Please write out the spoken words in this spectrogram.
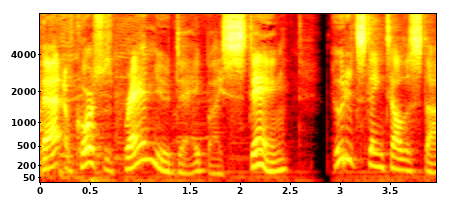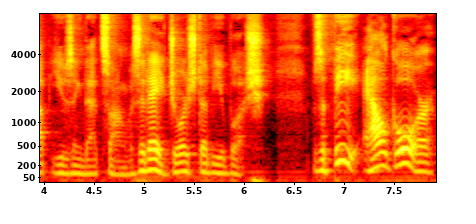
That, of course, was Brand New Day by Sting. Who did Sting tell to stop using that song? Was it A. George W. Bush? Was it B. Al Gore?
